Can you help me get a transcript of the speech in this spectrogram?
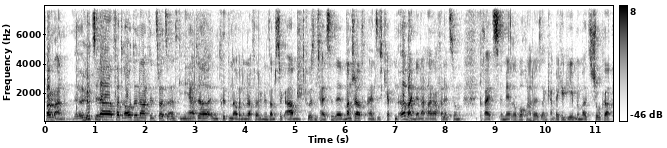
Fangen wir an. Hützler vertraute nach dem 2 zu 1 gegen Hertha im dritten aufeinanderfolgenden Samstagabend größtenteils derselben Mannschaft. Einzig Captain Irvine, der nach langer Verletzung bereits mehrere Wochen hat er sein Comeback gegeben, immer als Joker.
